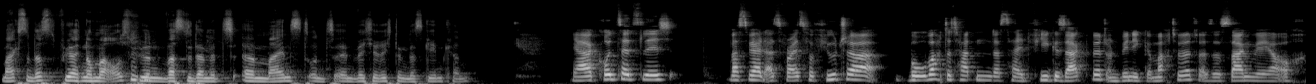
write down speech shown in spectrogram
Magst du das vielleicht nochmal ausführen, was du damit äh, meinst und in welche Richtung das gehen kann? Ja, grundsätzlich, was wir halt als Fridays for Future beobachtet hatten, dass halt viel gesagt wird und wenig gemacht wird. Also das sagen wir ja auch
